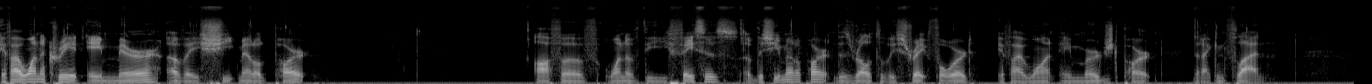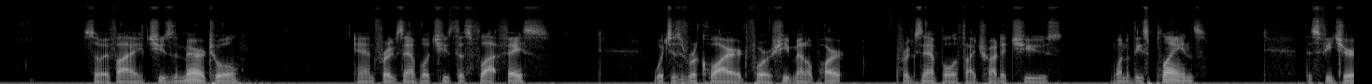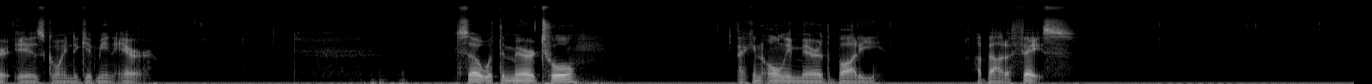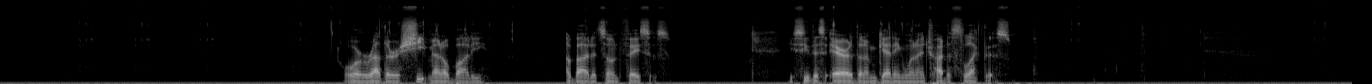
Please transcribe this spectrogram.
If I want to create a mirror of a sheet metal part off of one of the faces of the sheet metal part, this is relatively straightforward if I want a merged part that I can flatten. So if I choose the mirror tool and for example choose this flat face which is required for a sheet metal part for example if I try to choose one of these planes this feature is going to give me an error. So with the mirror tool I can only mirror the body about a face. Or rather a sheet metal body about its own faces. You see this error that I'm getting when I try to select this.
